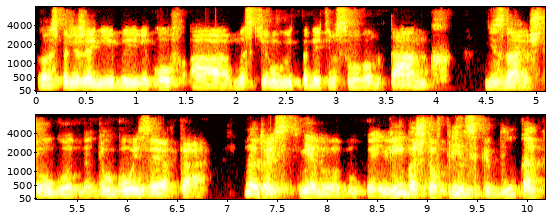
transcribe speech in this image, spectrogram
в распоряжении боевиков, а маскирует под этим словом танк, не знаю, что угодно, другой ЗРК. Ну, то есть не было Бука. Либо, что, в принципе, Бука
